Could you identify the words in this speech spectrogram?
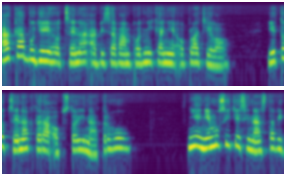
Aká bude jeho cena, aby sa vám podnikanie oplatilo? Je to cena, ktorá obstojí na trhu? Nie, nemusíte si nastaviť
